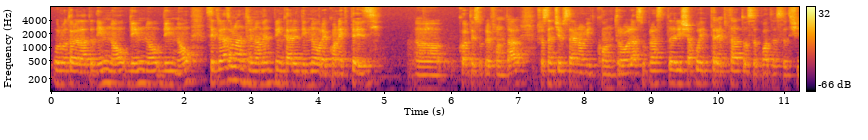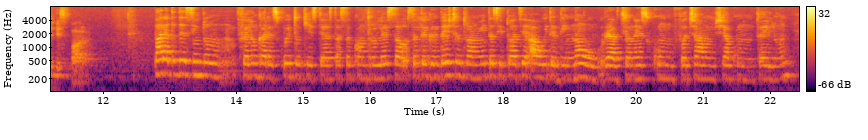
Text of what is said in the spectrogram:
următoarea dată din nou, din nou, din nou, se creează un antrenament prin care din nou reconectezi uh, cortexul prefrontal și o să începi să ai un anumit control asupra stării și apoi treptat o să poată să și dispară. Pare atât de simplu felul în care spui tu chestia asta, să controlezi sau să te gândești într-o anumită situație, a, uite, din nou reacționez cum făceam și acum trei luni.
